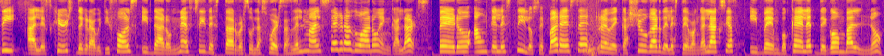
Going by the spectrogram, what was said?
Sí, Alex Hirsch de Gravity Falls y Daron Nefsi de Star vs. las Fuerzas del Mal se graduaron en CalArts. Pero aunque el estilo se parece, Rebecca Sugar del Esteban Galaxias y Ben Bokelet de Gumball no.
